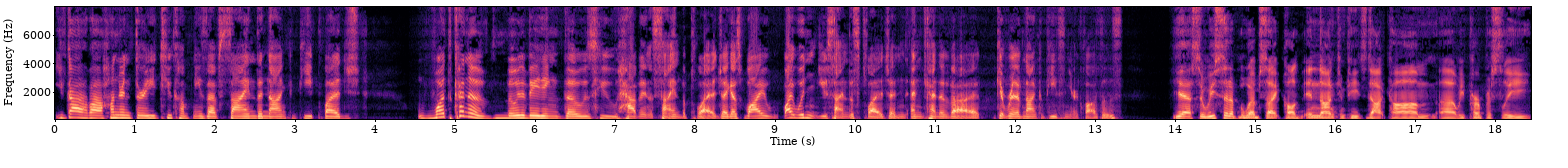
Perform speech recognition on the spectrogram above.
you've got about 132 companies that have signed the non-compete pledge. What's kind of motivating those who haven't signed the pledge? I guess why why wouldn't you sign this pledge and and kind of uh, get rid of non-competes in your clauses? Yeah, so we set up a website called endnoncompetes.com. Uh, we purposely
